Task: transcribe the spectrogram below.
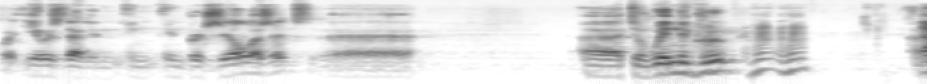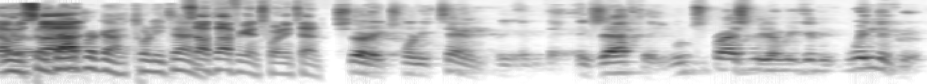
What year was that in, in, in Brazil? Was it uh, uh, to win the group? Mhm, mhm. Uh, That was, South uh, Africa 2010. South Africa in 2010. Sorry, 2010. Exactly. It wouldn't surprise me that we can win the group.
